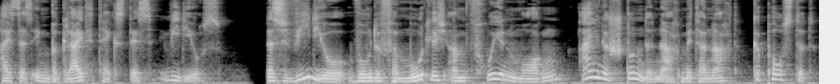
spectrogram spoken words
heißt es im Begleittext des Videos. Das Video wurde vermutlich am frühen Morgen, eine Stunde nach Mitternacht, gepostet.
